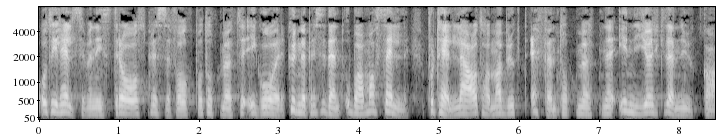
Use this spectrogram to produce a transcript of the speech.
Og til helseministre og oss pressefolk på toppmøtet i går kunne president Obama selv fortelle at han har brukt FN-toppmøtene i New York denne uka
